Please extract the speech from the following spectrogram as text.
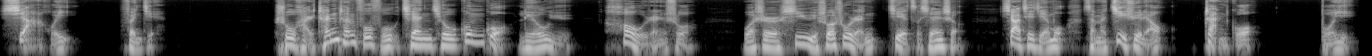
下回分解。书海沉沉浮浮，千秋功过留与后人说。我是西域说书人介子先生，下期节目咱们继续聊战国博弈。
